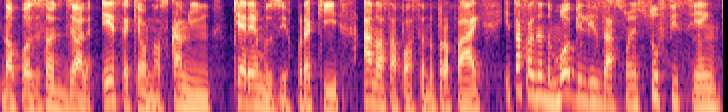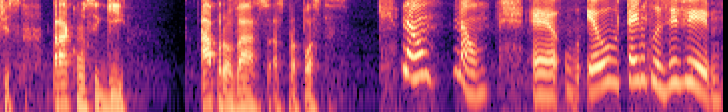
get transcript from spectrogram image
da oposição de dizer, olha, esse aqui é o nosso caminho, queremos ir por aqui, a nossa aposta é no Propag e está fazendo mobilizações suficientes para conseguir aprovar as propostas? Não, não. É, eu tenho, inclusive,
